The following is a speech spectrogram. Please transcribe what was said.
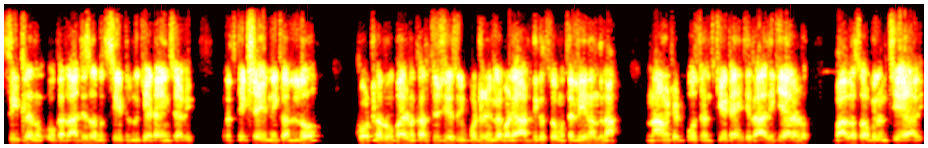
సీట్లను ఒక రాజ్యసభ సీటును కేటాయించాలి. ప్రత్యక్ష ఎన్నికల్లో కోట్ల రూపాయలను ఖర్చు చేసి పొట్టు నిలబడే ఆర్థిక స్తోమత లేనందున నామినేటెడ్ పోస్టులను కేటాయించి రాజకీయాలలో భాగస్వాములను చేయాలి.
